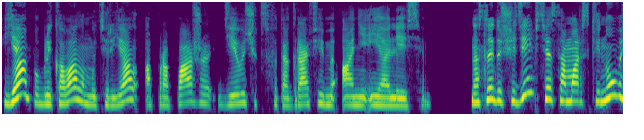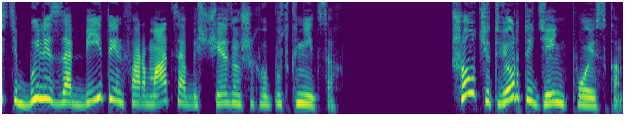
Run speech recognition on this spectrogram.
Я опубликовала материал о пропаже девочек с фотографиями Ани и Олеси. На следующий день все самарские новости были забиты информацией об исчезнувших выпускницах. Шел четвертый день поиска.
